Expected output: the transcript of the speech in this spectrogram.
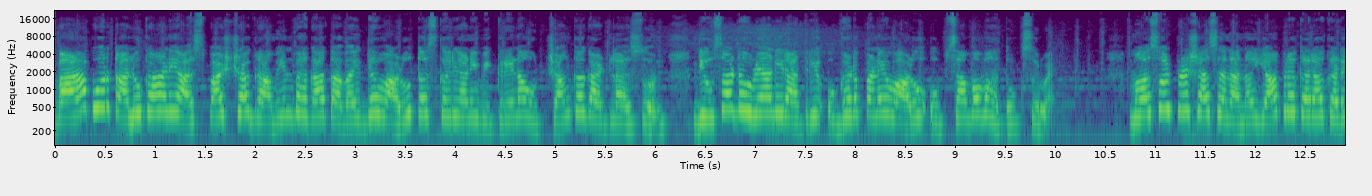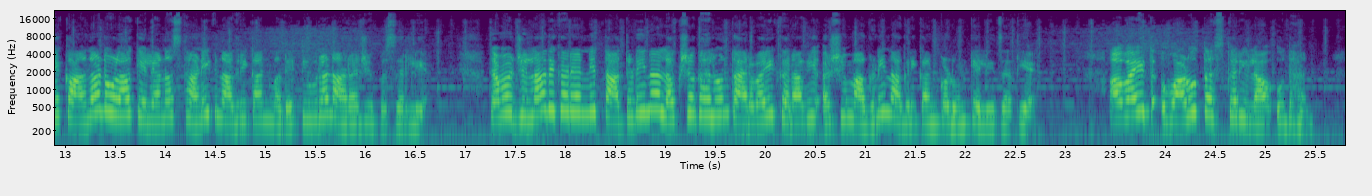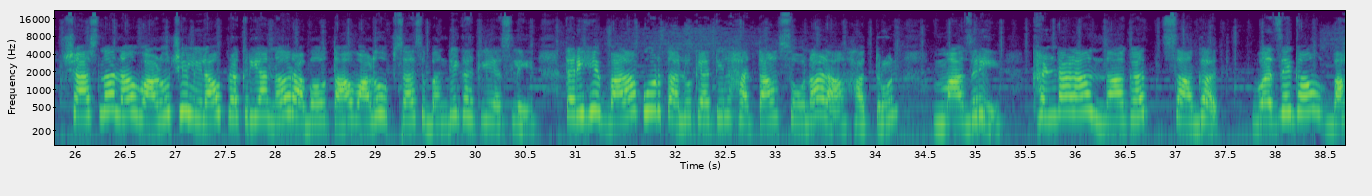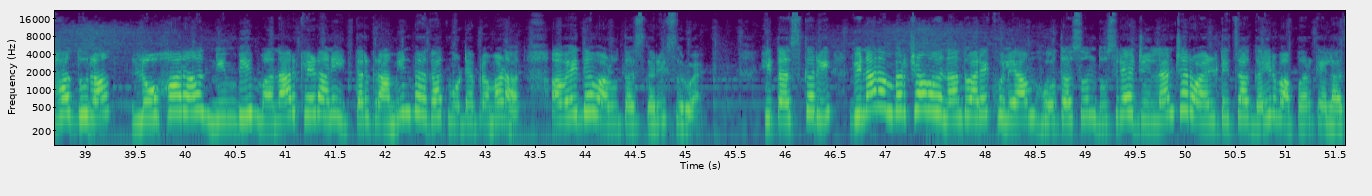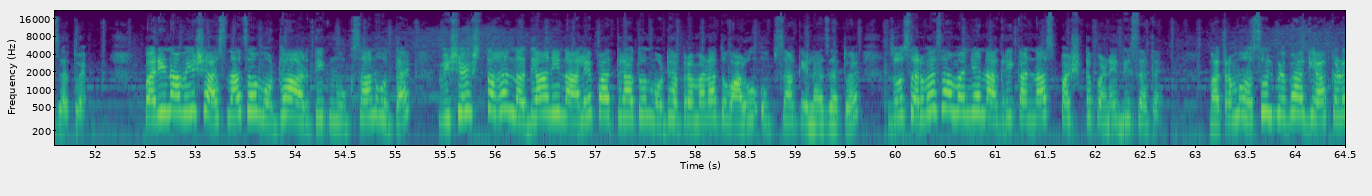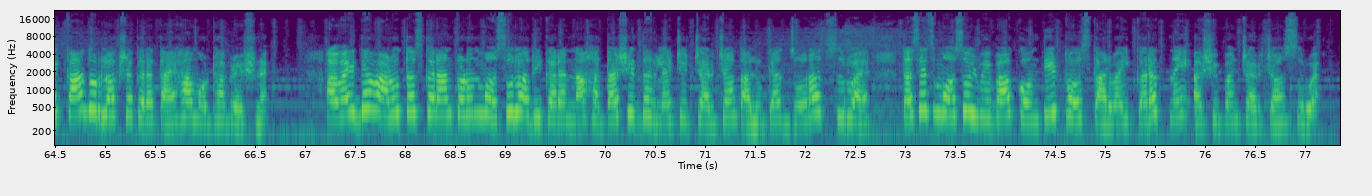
बाळापूर तालुका आणि आसपासच्या ग्रामीण भागात अवैध वाळू तस्करी आणि विक्रीनं उच्चांक गाठला असून दिवसा ढवळे आणि रात्री उघडपणे वाळू उपसा व वाहतूक सुरू आहे. महसूल प्रशासनानं या प्रकाराकडे कानाडोळा केल्यानं स्थानिक नागरिकांमध्ये तीव्र नाराजी पसरली आहे. त्यामुळे जिल्हाधिकाऱ्यांनी तातडीनं लक्ष घालून कारवाई करावी अशी मागणी नागरिकांकडून केली जाते अवैध वाळू तस्करीला उधाण शासनानं वाळूची लिलाव प्रक्रिया न राबवता वाळू उपसास बंदी घातली असली तरीही बाळापूर तालुक्यातील हाता सोनाळा हातरून माजरी खंडाळा नागत सागत वजेगाव बहादुरा लोहारा निंबी मनारखेड आणि इतर ग्रामीण भागात मोठ्या प्रमाणात अवैध वाळू तस्करी सुरू आहे. ही तस्करी विना नंबरच्या वाहनांद्वारे खुलेआम होत असून दुसऱ्या जिल्ह्यांच्या रॉयल्टीचा गैरवापर केला जातोय. परिणामी शासनाचं मोठं आर्थिक नुकसान होत आहे विशेषतः नद्या आणि नालेपात्रातून मोठ्या प्रमाणात वाळू उपसा केला जातोय जो सर्वसामान्य नागरिकांना स्पष्टपणे दिसत आहे. मात्र महसूल विभाग याकडे का दुर्लक्ष करत आहे हा मोठा प्रश्न आहे. अवैध वाळू तस्करांकडून महसूल अधिकाऱ्यांना हताशीत धरल्याची चर्चा तालुक्यात जोरात सुरू आहे. तसेच महसूल विभाग कोणतीही ठोस कारवाई करत नाही अशी पण चर्चा सुरू आहे.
